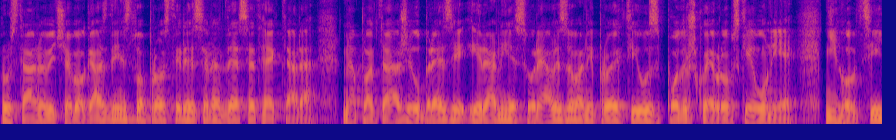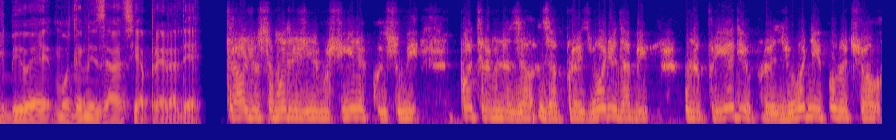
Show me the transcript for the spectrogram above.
Rustanovićevo gazdinstvo prostire se na 10 hektara. Na plantaži u Brezi i ranije su realizovani projekti uz podršku Europske unije. Njihov cilj bio je modernizacija prerade. Tražio sam određene mašine koje su mi potrebne za, za proizvodnju da bi unaprijedio proizvodnju i povećao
